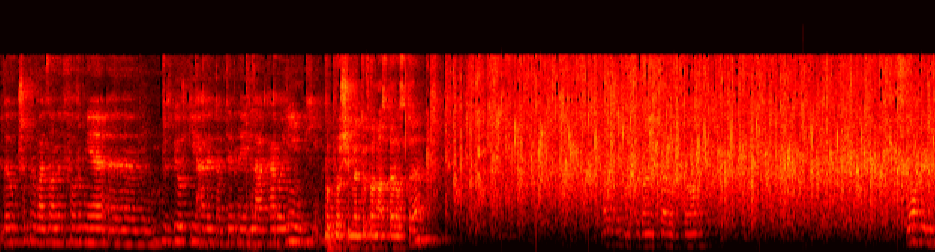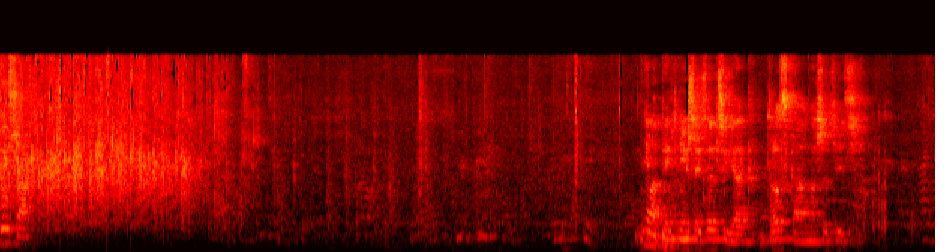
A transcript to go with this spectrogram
był przeprowadzony w formie zbiórki charytatywnej dla Karolinki. Poprosimy tu pana starostę. Bardzo proszę panie starosto. Człowiek dusza. Nie ma piękniejszej rzeczy jak troska o nasze dzieci. Panie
